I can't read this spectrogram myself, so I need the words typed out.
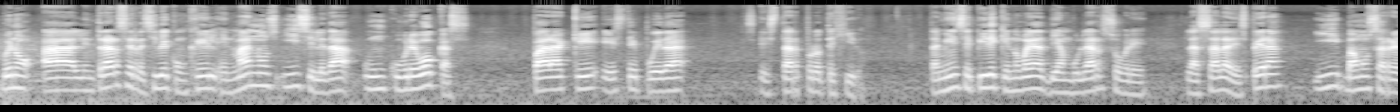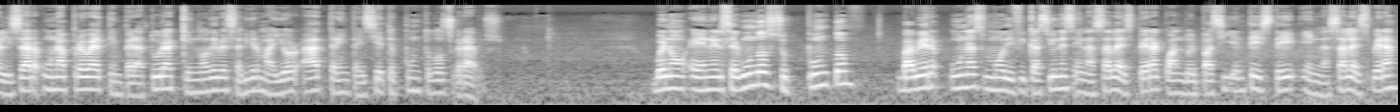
Bueno, al entrar se recibe con gel en manos y se le da un cubrebocas para que éste pueda estar protegido. También se pide que no vaya a deambular sobre la sala de espera y vamos a realizar una prueba de temperatura que no debe salir mayor a 37.2 grados. Bueno, en el segundo subpunto va a haber unas modificaciones en la sala de espera cuando el paciente esté en la sala de espera.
